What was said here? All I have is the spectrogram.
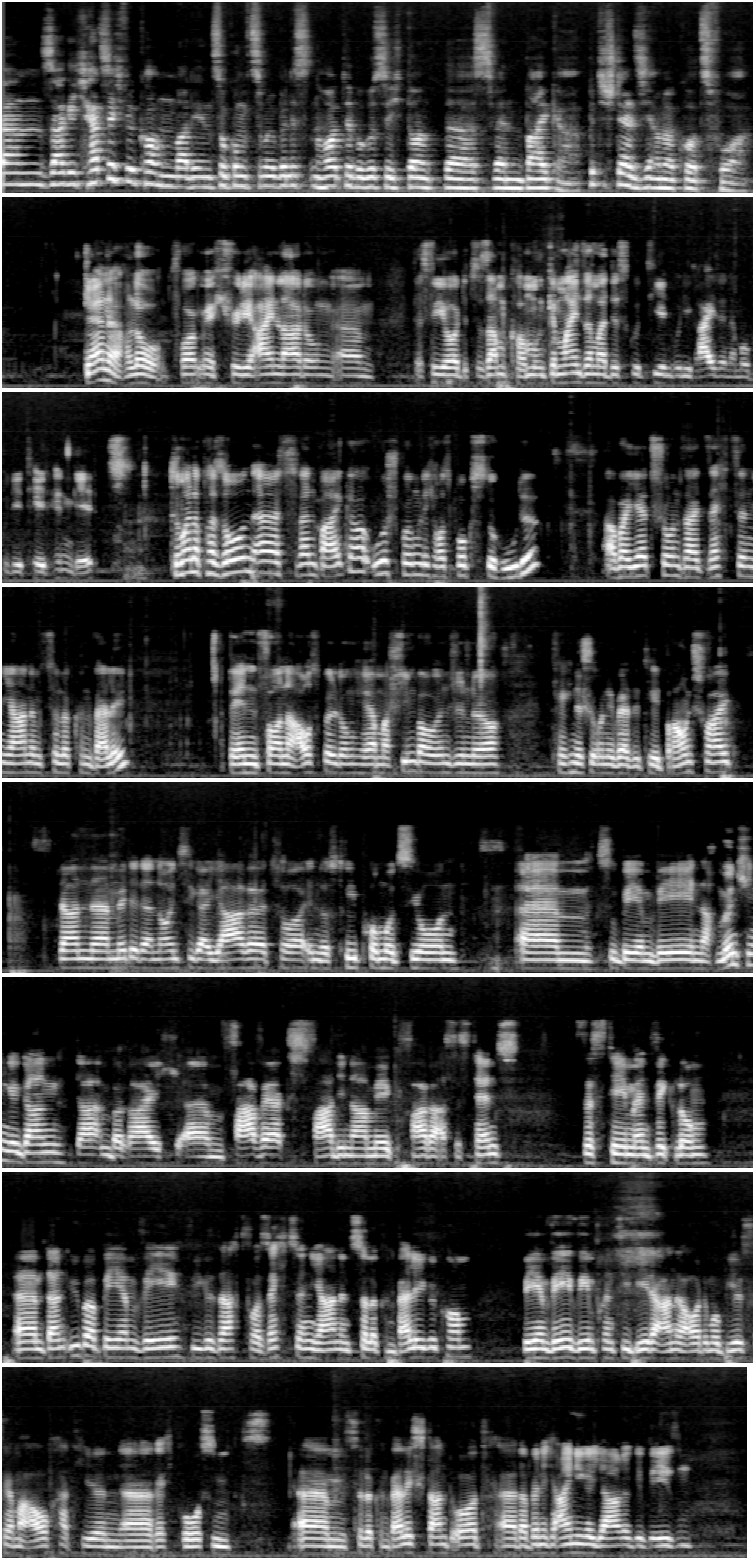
dann sage ich herzlich willkommen bei den Zukunftsmobilisten. Heute begrüße ich Dr. Sven Biker. Bitte stellen Sie sich einmal kurz vor. Gerne, hallo. Freut mich für die Einladung, ähm, dass wir hier heute zusammenkommen und gemeinsam mal diskutieren, wo die Reise in der Mobilität hingeht. Zu meiner Person, äh, Sven Biker, ursprünglich aus Buxtehude, aber jetzt schon seit 16 Jahren im Silicon Valley. Bin von der Ausbildung her Maschinenbauingenieur, Technische Universität Braunschweig. Dann äh, Mitte der 90er Jahre zur Industriepromotion ähm, zu BMW nach München gegangen, da im Bereich ähm, Fahrwerks, Fahrdynamik, Fahrerassistenz, Systementwicklung. Ähm, dann über BMW, wie gesagt, vor 16 Jahren in Silicon Valley gekommen. BMW, wie im Prinzip jede andere Automobilfirma auch, hat hier einen äh, recht großen ähm, Silicon Valley Standort. Äh, da bin ich einige Jahre gewesen.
